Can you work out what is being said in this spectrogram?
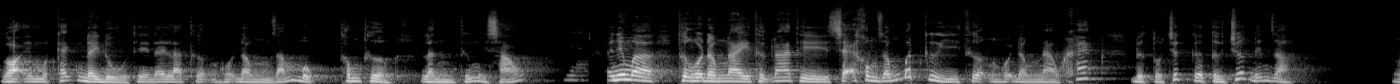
gọi một cách đầy đủ thì đây là thượng hội đồng giám mục thông thường lần thứ 16. Yeah. Nhưng mà thượng hội đồng này thực ra thì sẽ không giống bất cứ gì thượng hội đồng nào khác được tổ chức ờ, từ trước đến giờ. Ừ.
